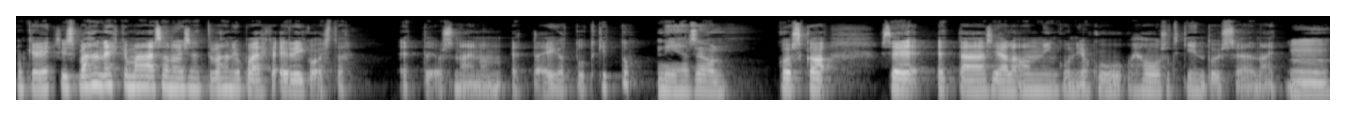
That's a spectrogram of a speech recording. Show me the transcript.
Okei, okay. siis vähän ehkä mä sanoisin, että vähän jopa ehkä erikoista että jos näin on, että ei ole tutkittu. Niinhän se on. Koska se, että siellä on niin kuin joku housut kintuissa ja näitä, Mm.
